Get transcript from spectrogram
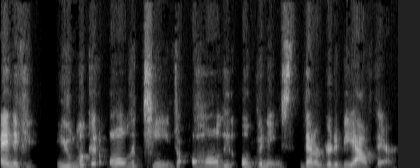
And if you, you look at all the teams, all the openings that are going to be out there,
